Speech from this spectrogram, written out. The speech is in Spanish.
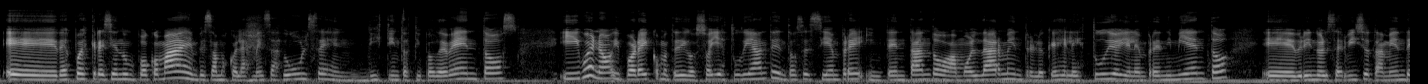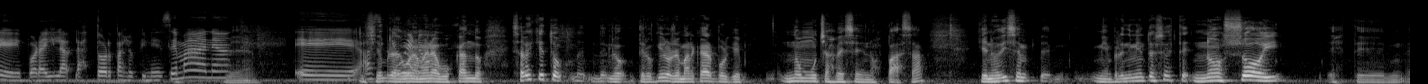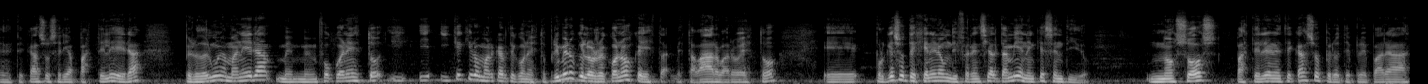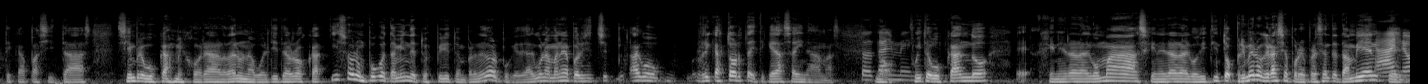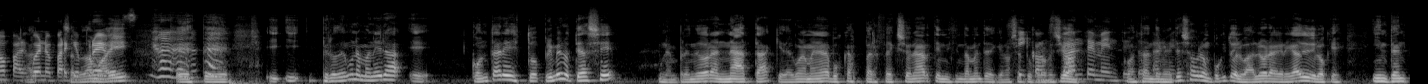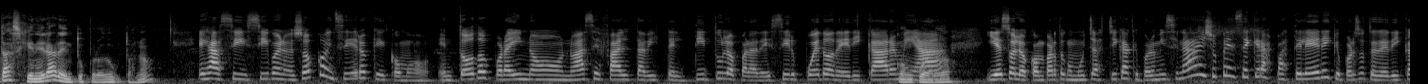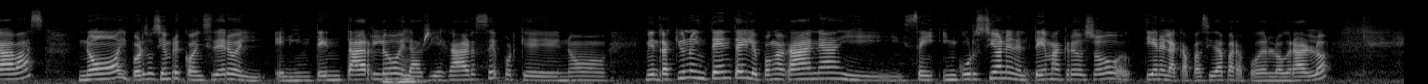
Eh, después creciendo un poco más, empezamos con las mesas dulces en distintos tipos de eventos. Y bueno, y por ahí, como te digo, soy estudiante, entonces siempre intentando amoldarme entre lo que es el estudio y el emprendimiento. Eh, brindo el servicio también de por ahí las tortas los fines de semana. Eh, y siempre de alguna manera buscando. ¿Sabes que esto te lo quiero remarcar porque no muchas veces nos pasa? Que nos dicen, eh, mi emprendimiento es este, no soy, este, en este caso sería pastelera, pero de alguna manera me, enfoco en esto. Y, qué quiero marcarte con esto? Primero que lo reconozca y está, está bárbaro esto, eh, porque eso te genera un diferencial también. ¿En qué sentido? No sos pastelera en este caso, pero te preparas, te capacitas, siempre buscas mejorar, dar una vueltita de rosca. Y eso habla un poco también de tu espíritu emprendedor, porque de alguna manera puedes decir, hago ricas tortas y te quedas ahí nada más. Totalmente. fuiste buscando eh, generar algo más, generar algo distinto. Primero, gracias por el presente también. Ah, no, bueno, para que pruebes. Este, y, pero de alguna manera, eh, contar esto, primero te hace una emprendedora nata que de alguna manera buscas perfeccionarte indistintamente de que no sea tu profesión. Constantemente. Constantemente. Eso habla un poquito del valor agregado y de lo que intentás generar en tus productos, ¿no? Es así, sí, bueno, yo considero que como en todo por ahí no, no hace falta, viste, el título para decir puedo dedicarme a... Y eso lo comparto con muchas chicas que por ahí me dicen, ay, yo pensé que eras pastelera y que por eso te dedicabas. No, y por eso siempre considero el, el intentarlo, el arriesgarse, porque no mientras que uno intenta y le ponga ganas y se incursione en el tema, creo yo, tiene la capacidad para poder lograrlo.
